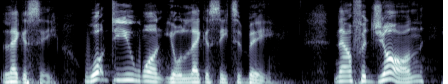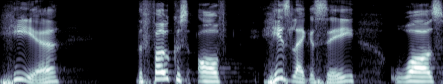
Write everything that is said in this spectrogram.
Legacy. What do you want your legacy to be? Now, for John, here, the focus of his legacy was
